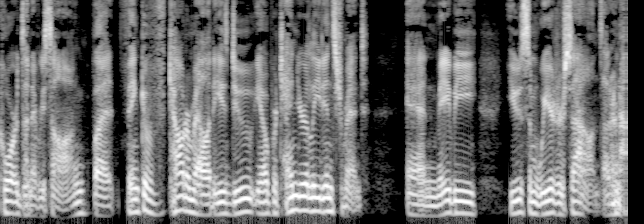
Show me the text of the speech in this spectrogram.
chords on every song, but think of counter melodies. Do, you know, pretend you're a lead instrument and maybe use some weirder sounds. I don't know.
